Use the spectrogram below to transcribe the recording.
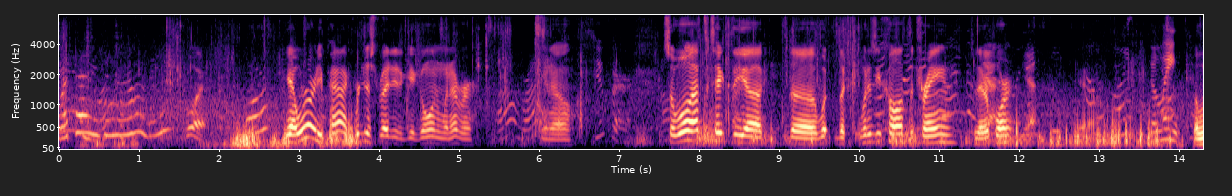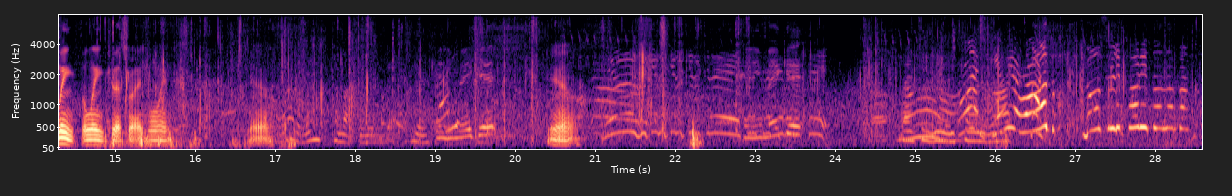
What time is it now, baby? Four. Four? Yeah, we're already packed. We're just ready to get going whenever, All right. you know. Super. So we'll have to take the uh, the what the what does he call it? The train to the airport. Yeah. Yeah. The link. The link. The link. That's right. The link. Yeah. Oh, the links come up a little bit here. Can you make it? Yeah. Can you make it? Give me a rock. No, sliparito na bang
